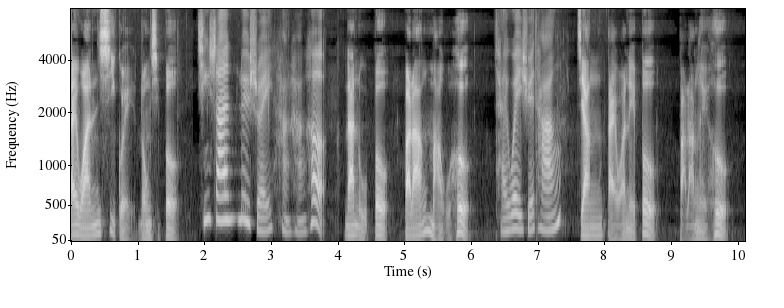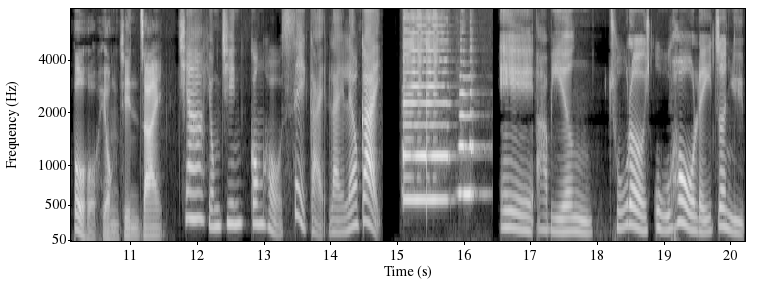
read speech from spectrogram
台湾四季拢是宝，青山绿水行行好，咱有宝，别人嘛有好。台味学堂，将台湾的宝，别人的好，报互乡亲知。请乡亲讲互世界来了解。诶、阿明，除了午后雷阵雨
